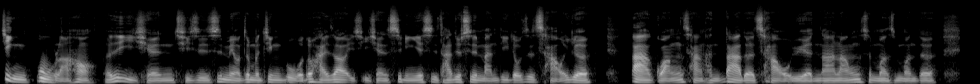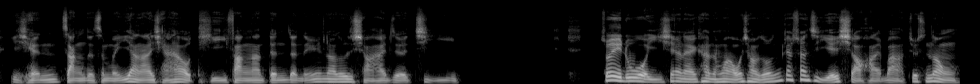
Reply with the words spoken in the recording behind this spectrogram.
进步了哈，可是以前其实是没有这么进步。我都还知道以前四零夜市，它就是满地都是草，一个大广场，很大的草原呐，然后什么什么的，以前长得怎么样啊？以前还有提防啊等等的，因为那都是小孩子的记忆。所以如果以现在来看的话，我小时候应该算是野小孩吧，就是那种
